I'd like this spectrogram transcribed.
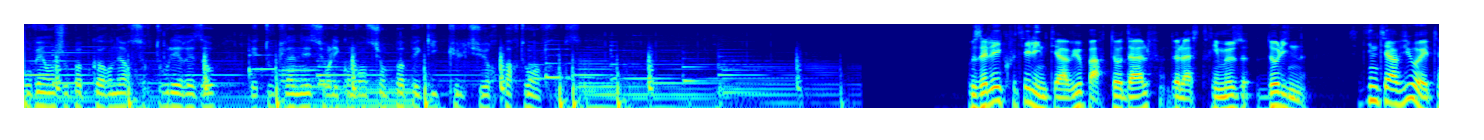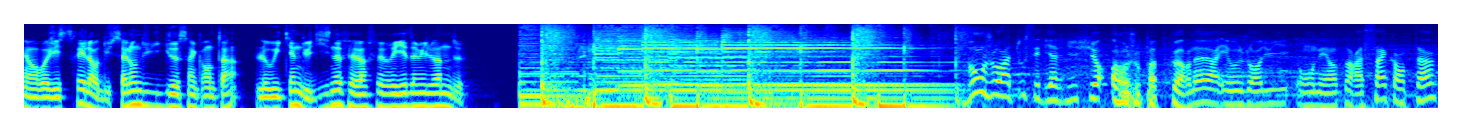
Retrouvez Anjou Pop Corner sur tous les réseaux et toute l'année sur les conventions pop et geek culture partout en France. Vous allez écouter l'interview par Todalf de la streameuse Doline. Cette interview a été enregistrée lors du Salon du Geek de Saint-Quentin le week-end du 19 et 20 février 2022. Bonjour à tous et bienvenue sur Anjou Pop Corner et aujourd'hui on est encore à Saint-Quentin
